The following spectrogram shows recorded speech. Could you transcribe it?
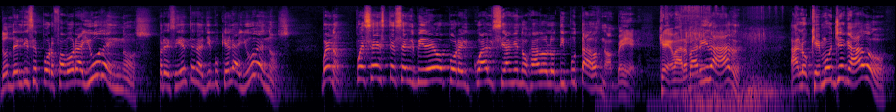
donde él dice, por favor, ayúdennos. Presidente Nayib Bukele, ayúdennos. Bueno, pues este es el video por el cual se han enojado los diputados. No, ve, qué barbaridad. A lo que hemos llegado.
